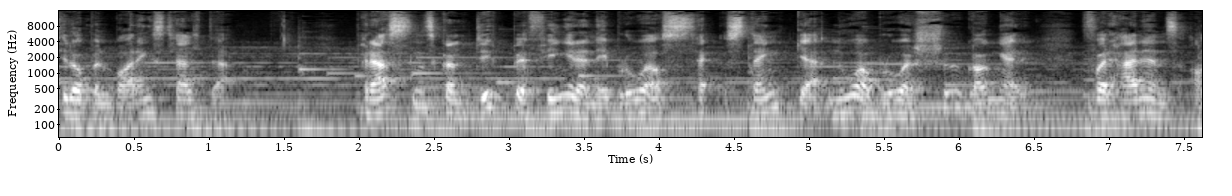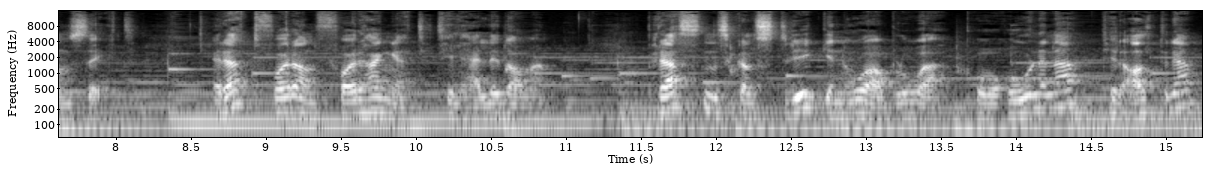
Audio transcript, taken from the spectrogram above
til åpenbaringsteltet. Presten skal dyppe fingeren i blodet og stenke noe av blodet sju ganger for Herrens ansikt, rett foran forhenget til helligdommen. Presten skal stryke noe av blodet på hornene til alteret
